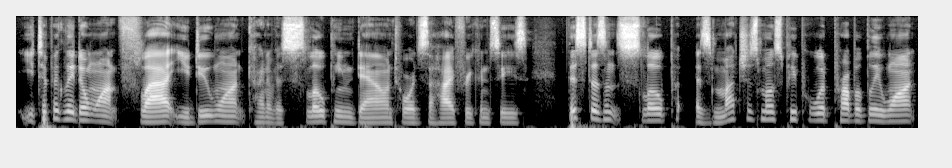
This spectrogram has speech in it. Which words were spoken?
you typically don't want flat, you do want kind of a sloping down towards the high frequencies. This doesn't slope as much as most people would probably want.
